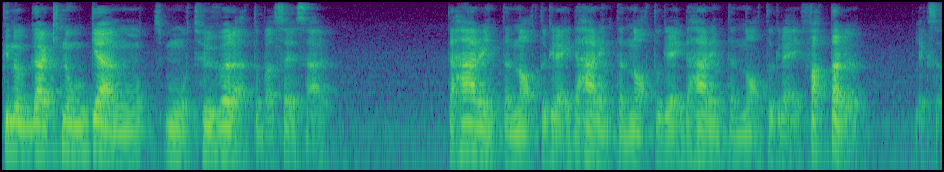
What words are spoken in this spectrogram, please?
gnuggar knogen mot, mot huvudet och bara säger så här. Det här är inte en NATO-grej, det här är inte en NATO-grej, det här är inte en NATO-grej. Fattar du? Liksom.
